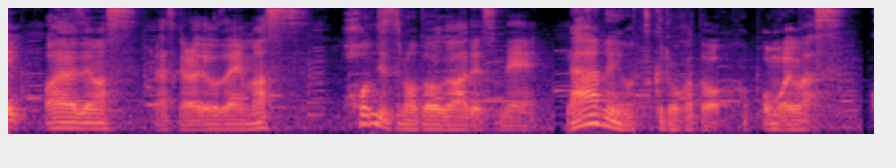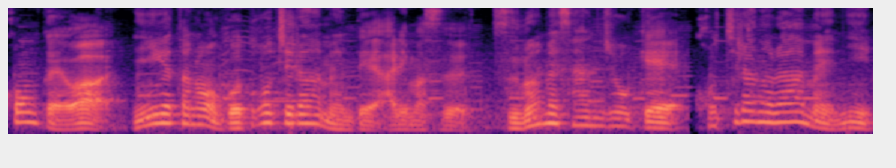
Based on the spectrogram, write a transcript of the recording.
い、おはようございます。ラスカラでございます。本日の動画はですね、ラーメンを作ろうかと思います。今回は、新潟のご当地ラーメンであります、燕三条系。こちらのラーメンに、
